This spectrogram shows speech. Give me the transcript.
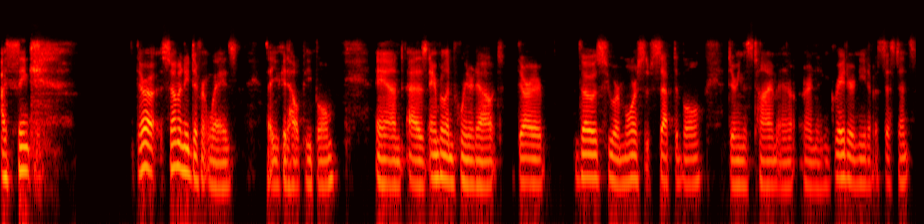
I think there are so many different ways that you could help people. And as Amberlynn pointed out, there are those who are more susceptible during this time and are in greater need of assistance.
